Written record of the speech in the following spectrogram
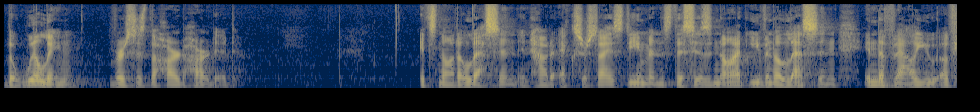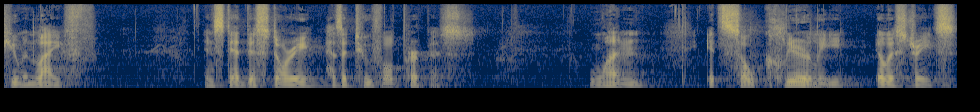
the willing versus the hard hearted. It's not a lesson in how to exorcise demons. This is not even a lesson in the value of human life. Instead, this story has a twofold purpose. One, it so clearly illustrates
